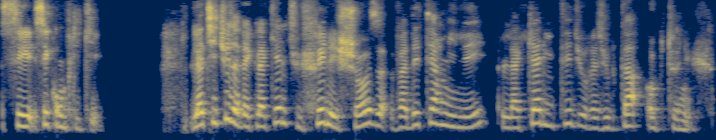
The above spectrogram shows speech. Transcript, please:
C'est compliqué. L'attitude avec laquelle tu fais les choses va déterminer la qualité du résultat obtenu.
